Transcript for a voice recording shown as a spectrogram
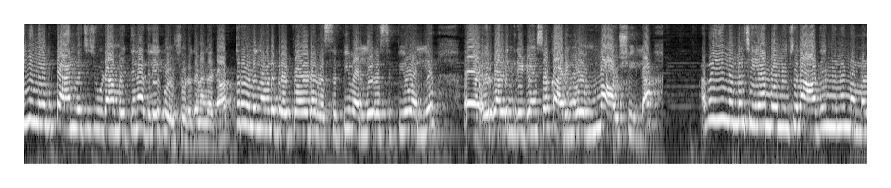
ഇനി നമുക്ക് പാൻ വെച്ച് ചൂടാകുമ്പോഴത്തേന് അതിലേക്ക് ഒഴിച്ചു കൊടുക്കണം കേട്ടോ. അത്രേ ഉള്ളൂ നമ്മുടെ ബ്രെഡ് പൗഡറുടെ റെസിപ്പി വലിയ റെസിപ്പിയോ വലിയ ഒരുപാട് ഇൻഗ്രീഡിയൻസോ കാര്യങ്ങളോ ഒന്നും ആവശ്യമില്ല. അപ്പൊ ഇനി നമ്മൾ ചെയ്യാൻ പോകുന്ന വെച്ചാൽ ആദ്യം തന്നെ നമ്മൾ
